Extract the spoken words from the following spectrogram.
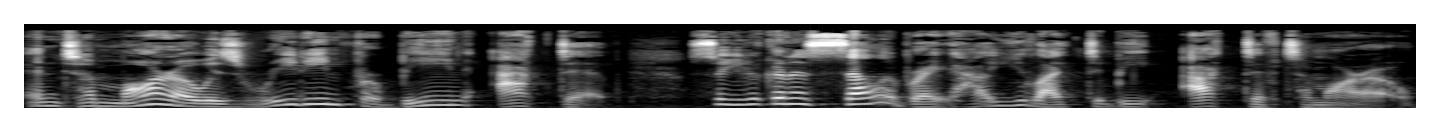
and tomorrow is Reading for Being Active. So you're going to celebrate how you like to be active tomorrow.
